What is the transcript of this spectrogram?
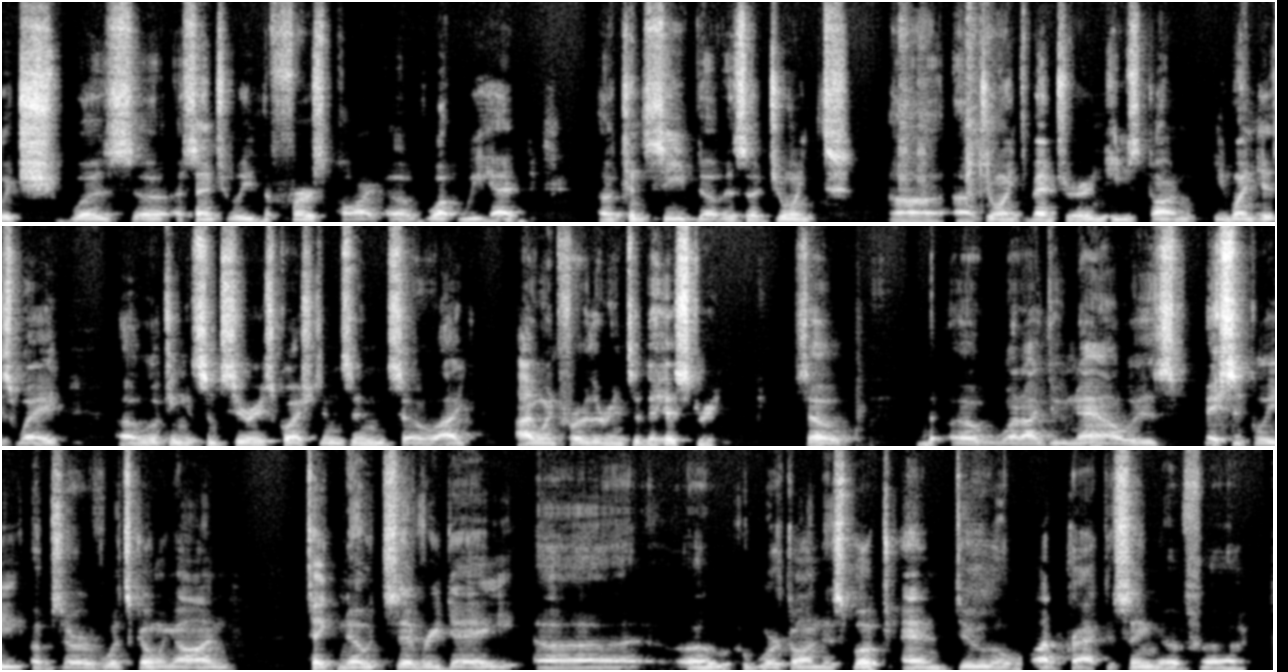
which was essentially the first part of what we had uh, conceived of as a joint uh, a joint venture, and he's gone. He went his way, uh, looking at some serious questions, and so I I went further into the history. So uh, what I do now is basically observe what's going on, take notes every day, uh, uh, work on this book, and do a lot of practicing of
